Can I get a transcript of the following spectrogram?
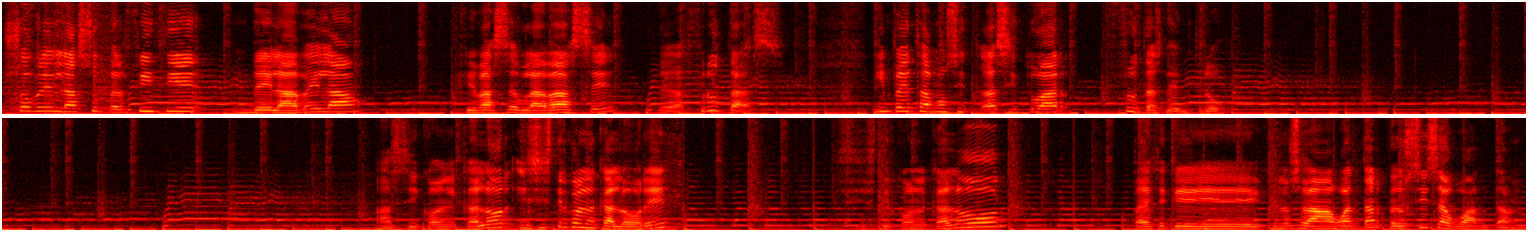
sobre la superficie de la vela que va a ser la base de las frutas. Empezamos a situar frutas dentro. Así con el calor. Insistir con el calor, ¿eh? Insistir con el calor. Parece que, que no se van a aguantar, pero sí se aguantan.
